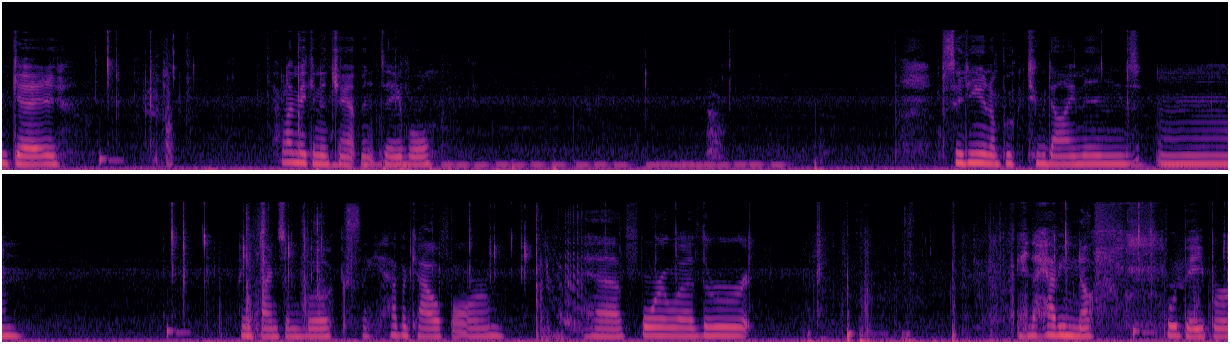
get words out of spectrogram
Okay. How do I make an enchantment table? Obsidian, a book, two diamonds. Mm. I to find some books. I have a cow farm. I have four leather. And I have enough for paper.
